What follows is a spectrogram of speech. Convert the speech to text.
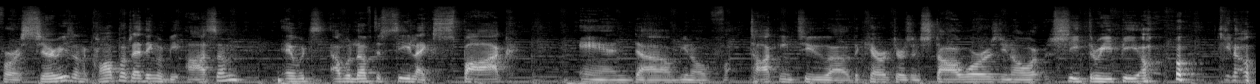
for a series on the comic books, I think would be awesome. It would. I would love to see like Spock and um, you know talking to uh, the characters in Star Wars. You know, C3PO. you know,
